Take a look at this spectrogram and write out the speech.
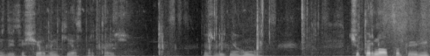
Ось дивіться, ще один Kia Sportage. Теж літня гума. 14 рік,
